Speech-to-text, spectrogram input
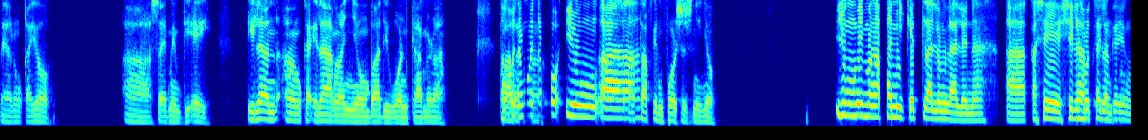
meron kayo ah, sa MMDA. Ilan ang kailangan yung body worn camera Para- unang-una po yung sa ah, mga traffic enforcers ninyo? yung may mga panikit lalong-lalo na Ah, kasi sila ho Ilan- ilan talaga po? yung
